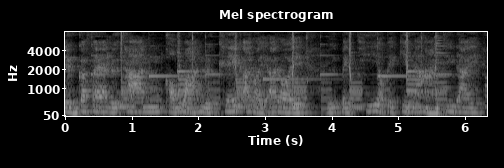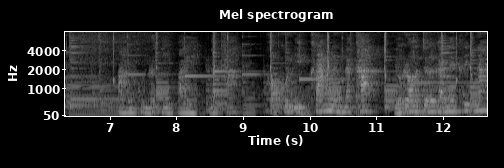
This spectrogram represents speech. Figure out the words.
ดื่มกาแฟหรือทานของหวานหรือเค้กอร่อยอร่อย หรือไปเที่ยวไปกินอาหารที่ใด ตามคุณรตีไปนะคะ ขอบคุณอีกครั้งหนึ่งนะคะ เดี๋ยวรอเจอกันในคลิปหน้า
